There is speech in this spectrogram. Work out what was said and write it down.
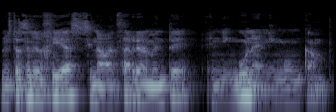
nuestras energías sin avanzar realmente en ninguna, en ningún campo.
